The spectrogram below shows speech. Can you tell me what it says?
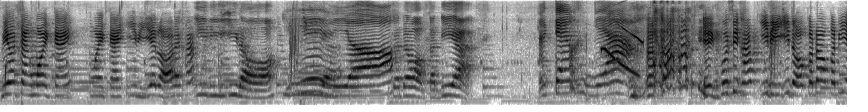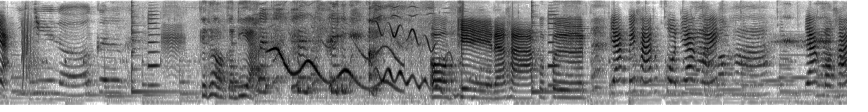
เรียกจังมอยไกด์มอยไกด์อีหลีเหรออะไรคะอีหลีอีหรอยี่ยอกระดอกกระเดียแก้วเนี้ยเอกพูดสิครับอีหลีอีดอกกระดอกกระเดี่ยยี่หรอกระ กระดอกกระเดียโอเคนะคะปืดปืดยากไหมคะ ทุกคนยากไหมบอคะยากบอกคะ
